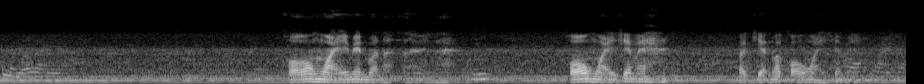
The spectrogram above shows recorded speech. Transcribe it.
ปูอะไรอะขอหวยเม่นวันนะอะไรนะอืมขอหวยใช่ไหมเขาเขียนว่าขอหวยใช่ไหมหวยเรา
